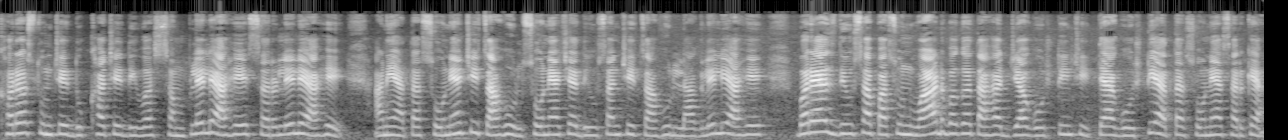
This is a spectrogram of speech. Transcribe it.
खरंच तुमचे दुःखाचे दिवस संपलेले आहे सरलेले आहे. आणि आता सोन्याची चाहूल सोन्याच्या दिवसांची चाहूल लागलेली आहे. बऱ्याच दिवसापासून वाट बघत आहात ज्या गोष्टींची त्या गोष्टी आता सोन्यासारख्या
